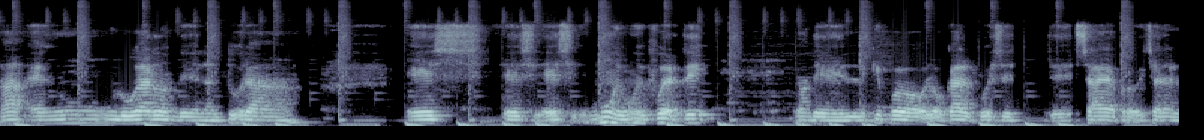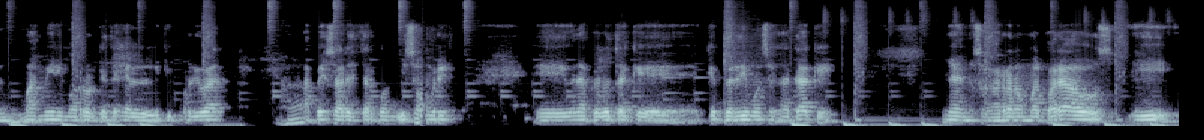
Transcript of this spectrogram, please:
Ah, en un lugar donde la altura es, es, muy, muy fuerte, donde el equipo local pues este, sabe aprovechar el más mínimo error que tenga el equipo rival, a pesar de estar con 10 hombres. Eh, una pelota que, que perdimos en ataque nos agarraron mal parados y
